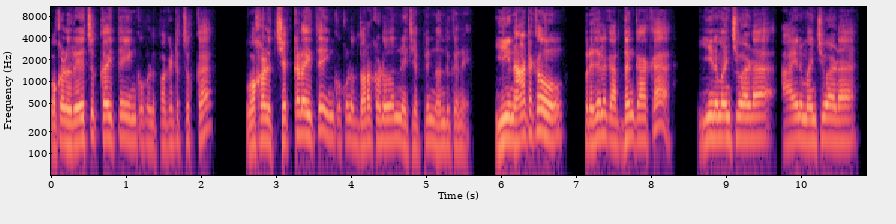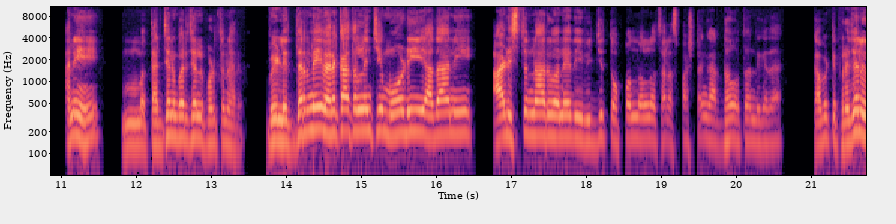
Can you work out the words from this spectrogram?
ఒకడు రేచుక్క అయితే ఇంకొకడు పకటి చుక్క ఒకడు చెక్కడైతే ఇంకొకడు దొరకడు అని నేను చెప్పింది అందుకనే. ఈ నాటకం ప్రజలకు అర్థం కాక ఈయన మంచివాడా ఆయన మంచివాడా అని తర్జన భర్జనలు పడుతున్నారు. వీళ్ళిద్దరినీ వెనకాతల నుంచి మోడీ అదాని ఆడిస్తున్నారు అనేది విద్యుత్ ఒప్పందంలో చాలా స్పష్టంగా అర్థమవుతుంది కదా. కాబట్టి ప్రజలు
